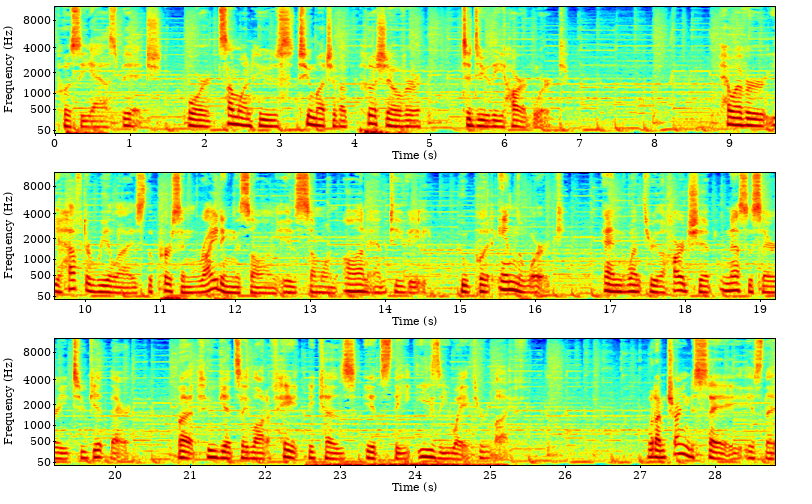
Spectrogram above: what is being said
pussy ass bitch, or someone who's too much of a pushover to do the hard work. However, you have to realize the person writing the song is someone on MTV who put in the work and went through the hardship necessary to get there, but who gets a lot of hate because it's the easy way through life. What I'm trying to say is that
